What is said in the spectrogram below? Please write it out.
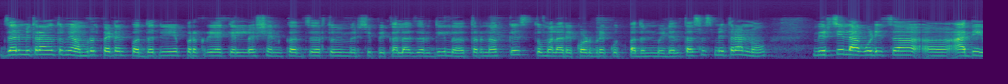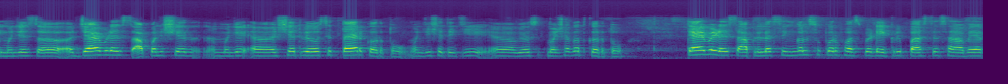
जर मित्रांनो तुम्ही अमृत पॅटर्न पद्धतीने प्रक्रिया केलेलं शेणखत जर तुम्ही मिरची पिकाला जर दिलं तर नक्कीच तुम्हाला रेकॉर्ड ब्रेक उत्पादन मिळेल. तसंच मित्रांनो मिरची लागवडीचा आधी म्हणजेच ज्या वेळेस आपण शेत म्हणजे शेत व्यवस्थित तयार करतो म्हणजे शेतीची व्यवस्थित मशागत करतो त्यावेळेस आपल्याला सिंगल सुपर फॉस्फेट एकरी पाच ते सहा बॅग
